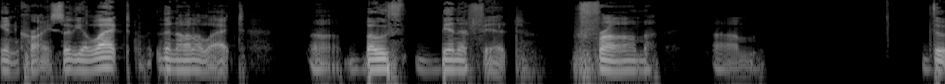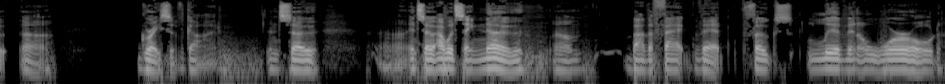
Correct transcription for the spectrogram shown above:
in Christ. So the elect, the non-elect, uh, both benefit from um, the grace of God, and so uh, and so I would say no um, by the fact that folks live in a world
